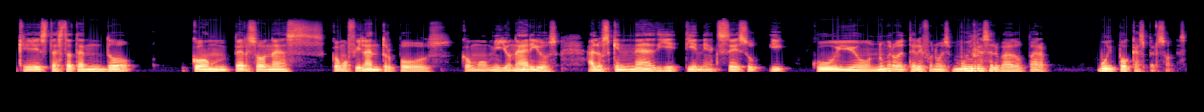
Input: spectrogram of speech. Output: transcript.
que estás tratando con personas como filántropos, como millonarios, a los que nadie tiene acceso y cuyo número de teléfono es muy reservado para muy pocas personas.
